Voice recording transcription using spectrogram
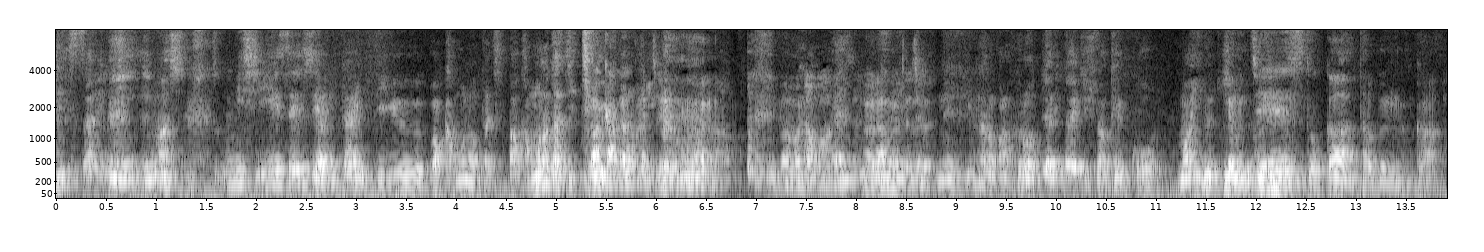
実際に今し普通に CSS やりたいっていう若者たち若者たちっていう若者たち。若者たちネイティブなのかな。フロントやりたいっていう人は結構まあいるっちゃいるでも JS とか多分なんか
